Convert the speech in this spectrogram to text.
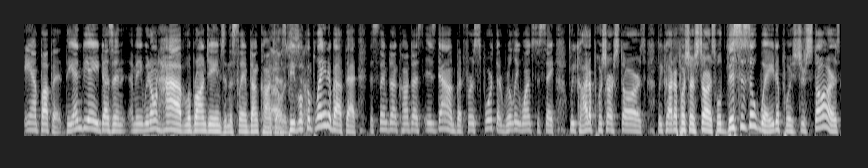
amp up it, the NBA doesn't. I mean, we don't have LeBron James in the slam dunk contest. it's- People yeah. Complain about that. The slam dunk contest is down, but for a sport that really wants to say we got to push our stars, we got to push our stars. Well, this is a way to push your stars.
